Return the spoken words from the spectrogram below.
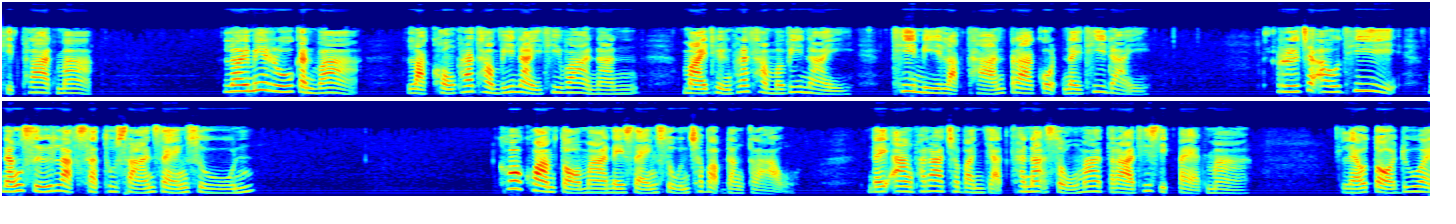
ผิดพลาดมาก เลยไม่รู้กันว่า หลักของพระธรรมวินัยที่ว่านั้น หมายถึงพระธรรมวินัยที่มีหลักฐานปรากฏในที่ใด หรือจะเอาที่หนังสือหลักสัตตุสารแสงศูนย์ ข้อความต่อมาในแสงศูนย์ฉบับดังกล่าว ได้อ้างพระราชบัญญัติคณะสงฆ์มาตราที่ 18 มา แล้วต่อด้วย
